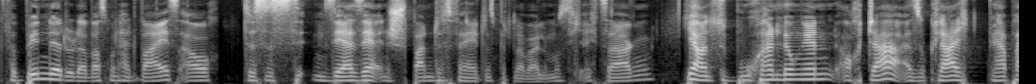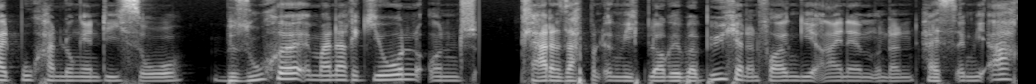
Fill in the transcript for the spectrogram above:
verbindet oder was man halt weiß auch. Das ist ein sehr, sehr entspanntes Verhältnis mittlerweile, muss ich echt sagen. Ja, und zu Buchhandlungen, auch da. Also klar, ich habe halt Buchhandlungen, die ich so besuche in meiner Region und klar, dann sagt man irgendwie, ich blogge über Bücher, dann folgen die einem und dann heißt es irgendwie, ach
